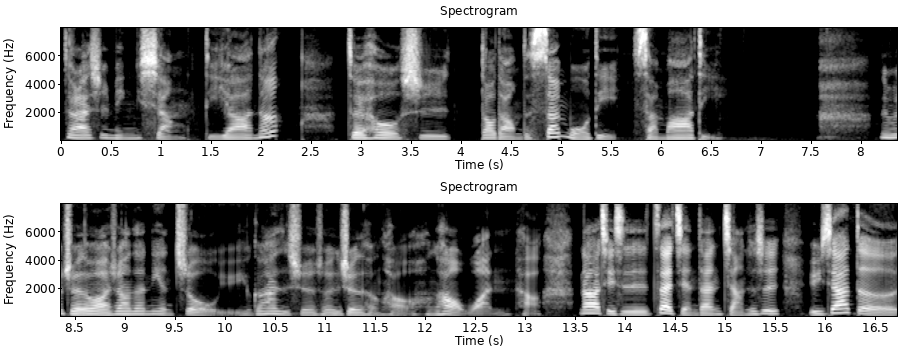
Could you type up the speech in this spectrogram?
再来是冥想，Dhyana，最后是到达我们的三摩地，Samadhi。你们觉得我好像在念咒语？我刚开始学的时候就觉得很好，很好玩。好，那其实再简单讲，就是瑜伽的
